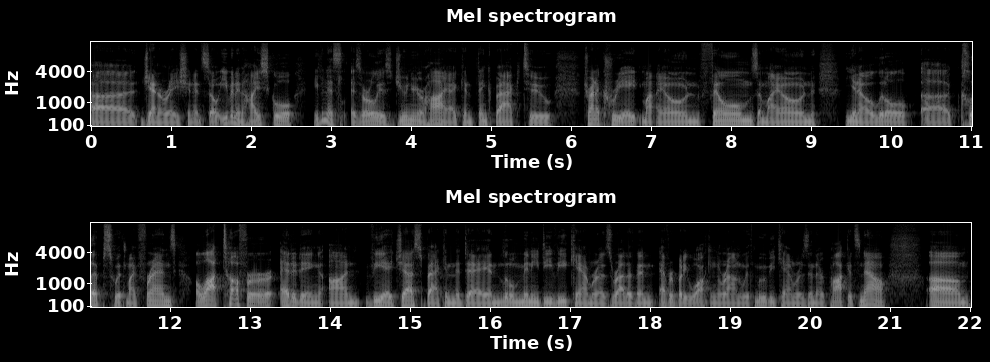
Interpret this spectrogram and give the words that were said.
uh, generation, and so even in high school, even as as early as junior high, I can think back to trying to create my own films and my own you know little uh, clips with my friends. A lot tougher editing on VHS back in the day and little mini DV cameras rather than everybody walking around with movie cameras in their pockets now. Um,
